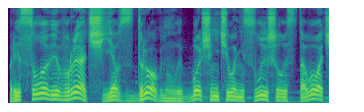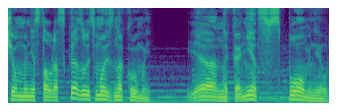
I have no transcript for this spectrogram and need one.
При слове «врач» я вздрогнул и больше ничего не слышал из того, о чем мне стал рассказывать мой знакомый. Я, наконец, вспомнил,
